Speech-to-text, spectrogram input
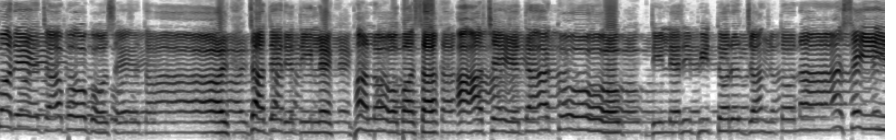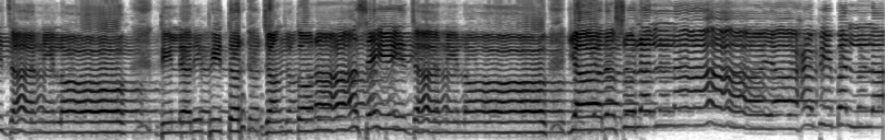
করে যাব গো সে থাই যাদের দিলে ভালোবাসা আছে, দেখো, দিলের ভিতর যন্ত্রণা সেই জানিল। দিলের ভিতর যন্ত্রণা সেই জানিল। ইয়া রাসূলুল্লাহ, ইয়া হাবিবাল্লাহ,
